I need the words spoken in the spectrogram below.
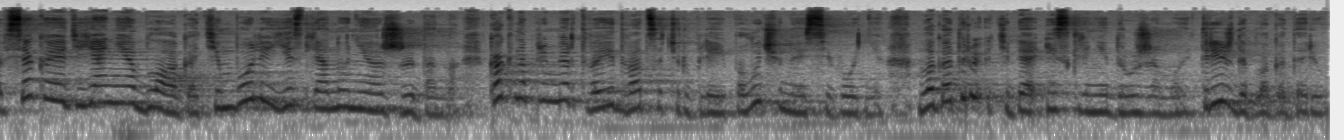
Всякое деяние благо, тем более, если оно неожиданно. Как, например, твои 20 рублей, полученные сегодня. Благодарю тебя, искренний друже мой, трижды благодарю.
